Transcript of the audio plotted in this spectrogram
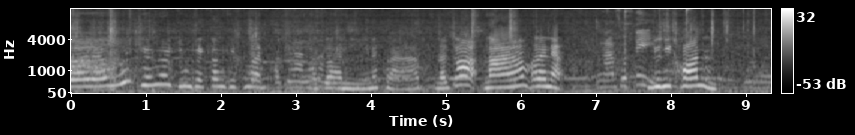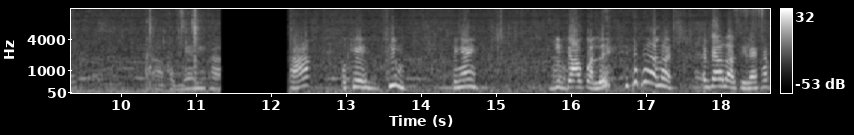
ร้อยแล้วอุ้ยเค้กน่ากินเค้กต้นคริสต์มาสขอกินน้ำแล้วก็อันนี้นะครับ แล้วก็น้ำอะไรเนี่ย น้ำฟรุตตี้ยูนิคอร์นอ่าของแม่นี่ค่ะ ครับ โอเค ชิม เป็นไงหยิบดาวก่อนเลย อร่อยแอมเปลหลอดสีอะไรครับ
